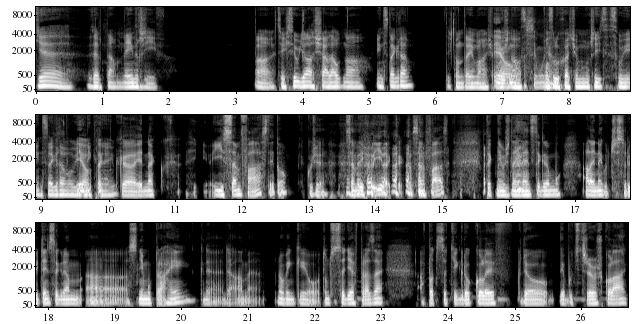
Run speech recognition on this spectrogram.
tě zeptám nejdřív. Uh, chceš si udělat shoutout na Instagram? Teď tady máš Jo, možnost posluchačům říct svůj Instagramový Jo, nickname. tak uh, jednak jsem fast je to, jakože jsem rychlý, tak jako jsem fast, tak mě už najít na Instagramu, ale jinak určitě sledujte Instagram uh, sněmu Prahy, kde dáváme novinky o tom, co se děje v Praze a v podstatě kdokoliv, kdo je buď středoškolák,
